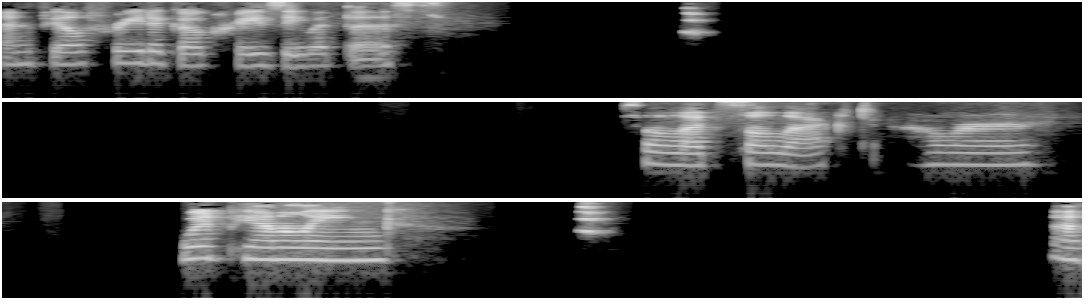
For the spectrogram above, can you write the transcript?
And feel free to go crazy with this. So let's select our wood paneling Eh,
